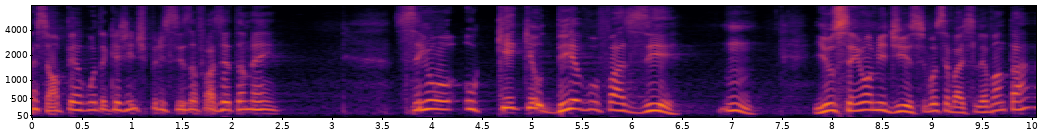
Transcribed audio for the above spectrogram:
essa é uma pergunta que a gente precisa fazer também. Senhor, o que, que eu devo fazer? Hum. E o Senhor me disse: Você vai se levantar,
